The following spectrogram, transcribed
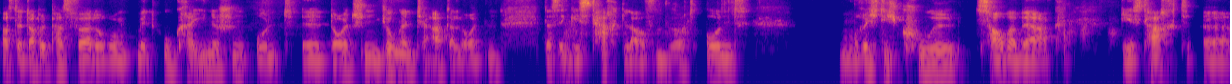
aus der Doppelpassförderung mit ukrainischen und äh, deutschen jungen Theaterleuten, das in Gestacht laufen wird und richtig cool Zauberberg, Gestacht äh,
